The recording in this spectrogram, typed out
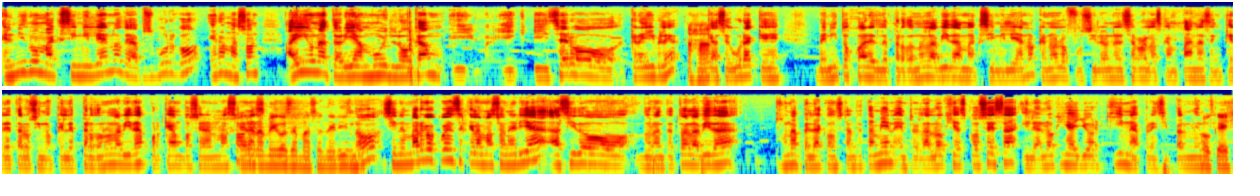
El mismo Maximiliano de Habsburgo era masón. Hay una teoría muy loca y, y- y cero creíble Ajá. que asegura que Benito Juárez le perdonó la vida a Maximiliano, que no lo fusiló en el Cerro de las Campanas en Querétaro, sino que le perdonó la vida porque ambos eran masones. Eran amigos de masonerismo. ¿No? Sin embargo, acuérdense que la masonería ha sido durante toda la vida pues, una pelea constante también entre la logia escocesa y la logia yorquina principalmente. Ok.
